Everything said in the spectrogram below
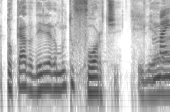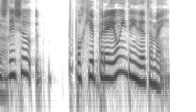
a tocada dele era muito forte. Era... Mas deixa eu. Porque pra eu entender também.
